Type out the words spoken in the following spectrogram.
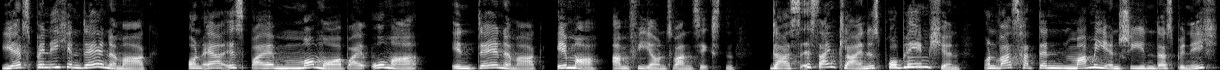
Jetzt bin ich in Dänemark und er ist bei Momor, bei Oma in Dänemark immer am 24. Das ist ein kleines Problemchen. Und was hat denn Mami entschieden? Das bin ich.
